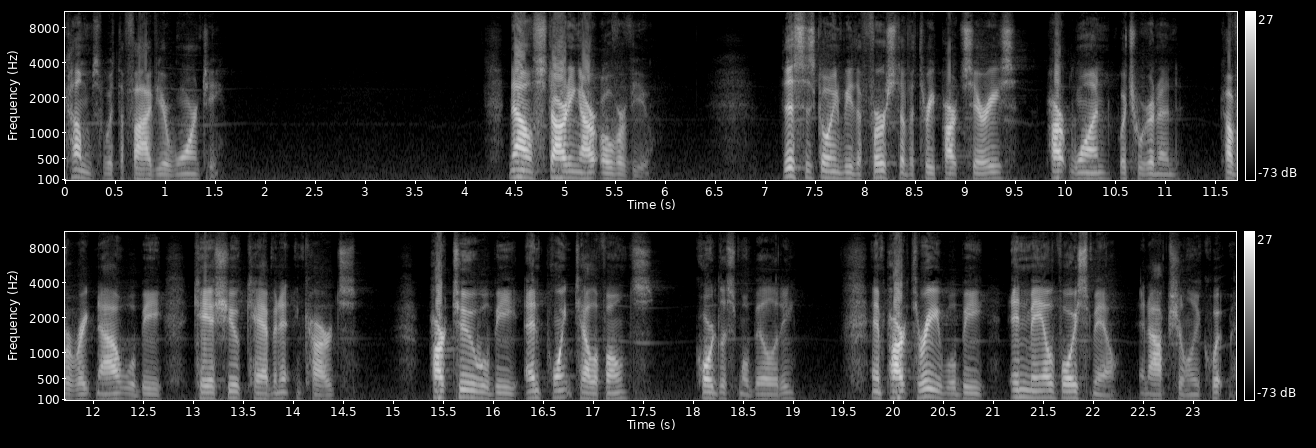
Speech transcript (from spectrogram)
comes with a five-year warranty. Now, starting our overview. This is going to be the first of a three-part series. Part one, which we're going to cover right now, will be KSU cabinet and cards. Part two will be endpoint telephones, cordless mobility. And part three will be in-mail voicemail and optional equipment.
